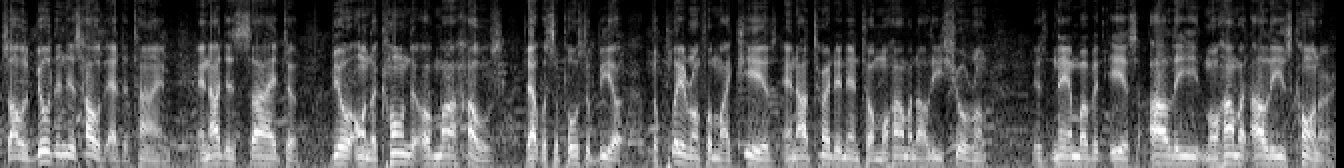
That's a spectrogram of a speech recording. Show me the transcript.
So I was building this house at the time, and I decided to build on the corner of my house that was supposed to be a the playroom for my kids, and I turned it into a Muhammad Ali showroom. His name of it is Ali Muhammad Ali's Corner.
